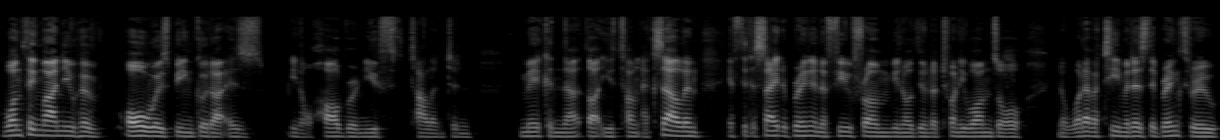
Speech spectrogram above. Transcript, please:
one thing Manu have always been good at is you know harboring youth talent and making that that youth talent excel. And if they decide to bring in a few from you know the under twenty ones or you know whatever team it is they bring through,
